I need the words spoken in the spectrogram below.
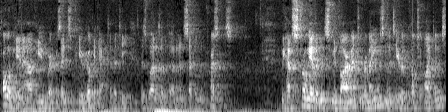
probably, in our view, represents periodic activity as well as a permanent settlement presence. We have strong evidence from environmental remains and material culture items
